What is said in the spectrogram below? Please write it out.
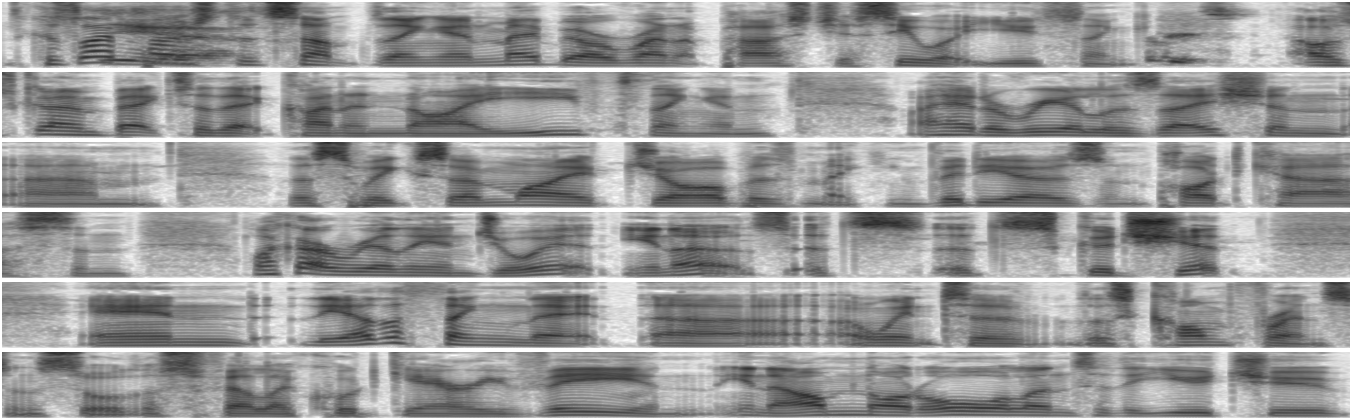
because I Yeah. posted something and maybe I'll run it past you, see what you think. Please. I was going back to that kind of naive thing, and I had a realization um, this week. So my job is making videos and podcasts, and like I really enjoy it. You know, it's it's it's good shit. And the other thing that uh, I went to this conference and saw this fellow called Gary Vee, and you know I'm not all into the YouTube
